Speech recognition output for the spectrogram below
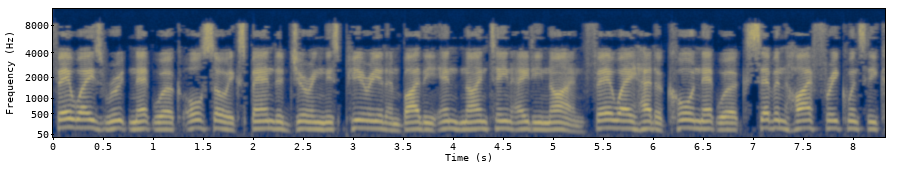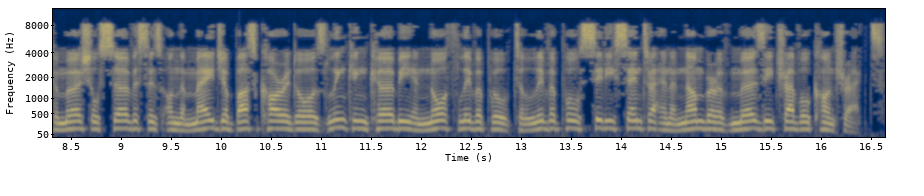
Fairway's route network also expanded during this period and by the end 1989 Fairway had a core network seven high-frequency commercial services on the major bus corridors linking Kirkby and North Liverpool to Liverpool city centre and a number of Merseytravel contracts.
